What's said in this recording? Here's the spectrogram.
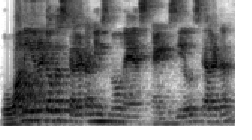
One unit of the skeleton is known as axial skeleton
